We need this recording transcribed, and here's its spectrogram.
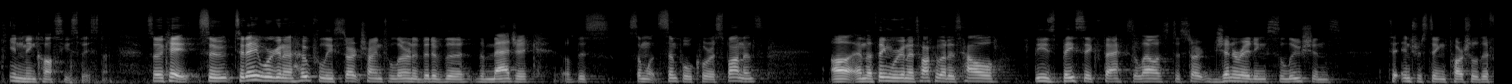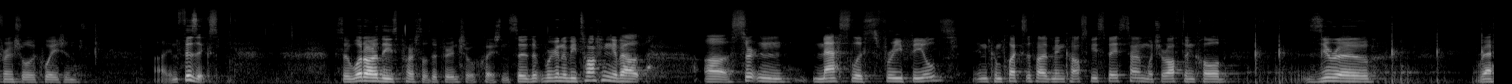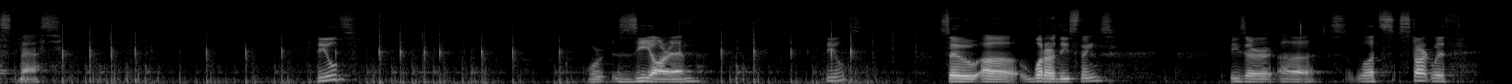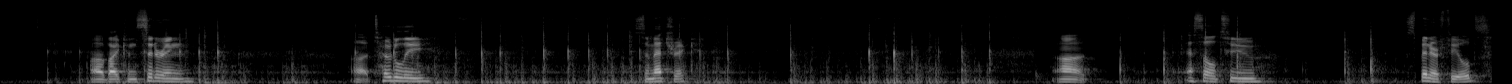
in Minkowski spacetime. So okay, so today we're going to hopefully start trying to learn a bit of the, the magic of this somewhat simple correspondence. Uh, and the thing we're going to talk about is how these basic facts allow us to start generating solutions to interesting partial differential equations uh, in physics. So what are these partial differential equations? So we're going to be talking about uh, certain massless free fields in complexified Minkowski spacetime, which are often called zero rest mass fields, or ZRM fields. So uh, what are these things? These are, uh, well, let's start with uh, by considering uh, totally symmetric uh, SL2 spinor fields.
